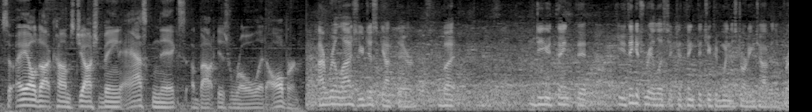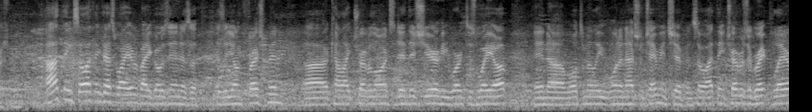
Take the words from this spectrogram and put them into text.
so AL.com's Josh Bean asked Nix about his role at Auburn. I realize you just got there, but do you think that do you think it's realistic to think that you could win the starting job as a freshman? I think so. I think that's why everybody goes in as a as a young freshman, uh, kind of like Trevor Lawrence did this year. He worked his way up and um, ultimately won a national championship. And so I think Trevor's a great player,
